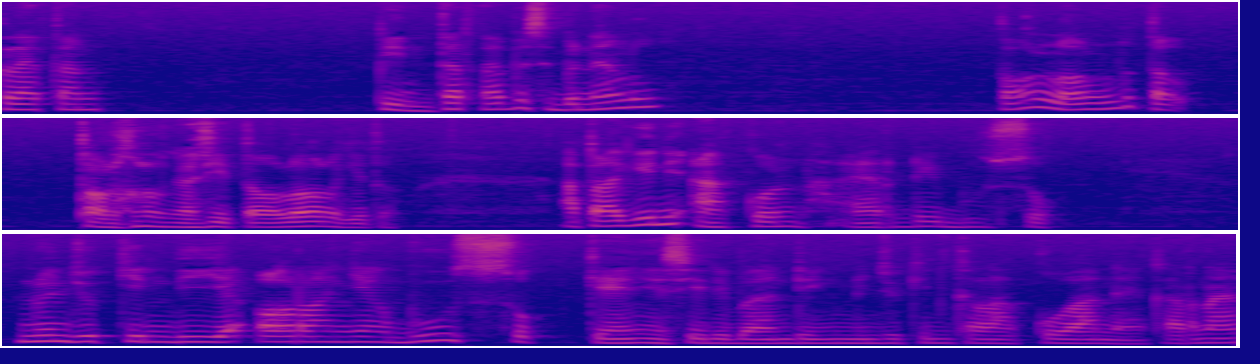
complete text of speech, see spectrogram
kelihatan pinter tapi sebenarnya lu tolol lu tau tolol nggak sih tolol gitu. Apalagi ini akun HRD busuk nunjukin dia orang yang busuk kayaknya sih dibanding nunjukin kelakuannya. Karena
